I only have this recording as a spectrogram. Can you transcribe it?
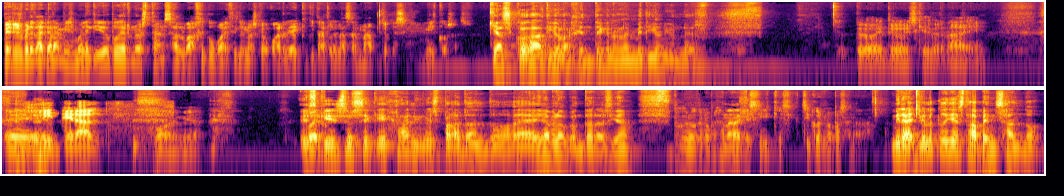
Pero es verdad que ahora mismo el equilibrio de poder no es tan salvaje como decirle, no es que guardia, hay que quitarle la sarna, yo qué sé, mil cosas. Qué asco da, tío, la gente que no le han metido ni un nerf. Pero, pero es que de verdad, ¿eh? Eh, Literal. Madre mía. Es Bueno. que eso se quejan y no es para tanto. Eh, ya me lo contarás ya. Bueno, que no pasa nada, que sí, que sí, chicos, no pasa nada. Mira, yo el otro día estaba pensando,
